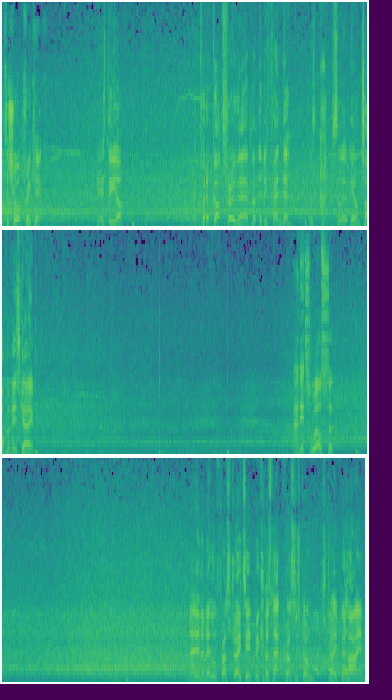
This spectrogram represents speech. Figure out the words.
It's a short free kick. Here's De Jong. They could have got through there, but the defender was absolutely on top of his game. And it's Wilson. Men in the middle frustrated because that cross has gone straight behind.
